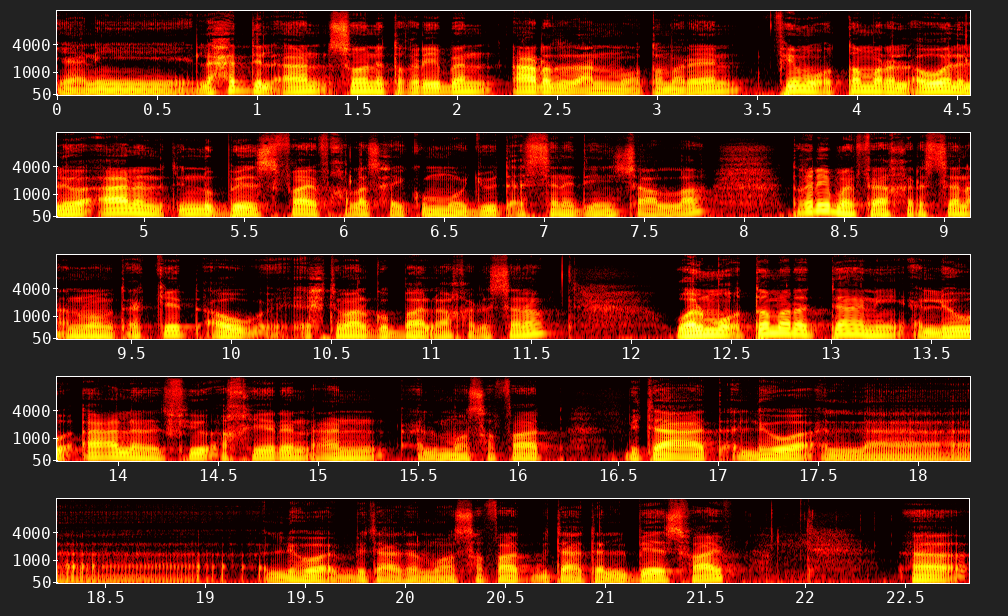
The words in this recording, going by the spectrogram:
يعني لحد الآن سوني تقريبا أعرضت عن مؤتمرين. في مؤتمر الأول اللي هو أعلنت إنه PS 5 خلاص حيكون موجود السنة دي إن شاء الله. تقريبا في آخر السنة أنا ما متأكد أو احتمال قبال آخر السنة. والمؤتمر الثاني اللي هو أعلنت فيه أخيرا عن المواصفات بتاعه اللي هو اللي هو بتاعه المواصفات بتاعه ال PS 5 آه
